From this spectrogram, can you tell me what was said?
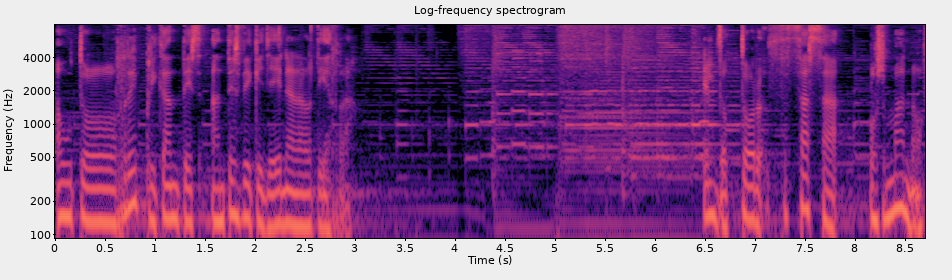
autorreplicantes antes de que lleguen a la Tierra. el doctor Zasa Osmanov,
